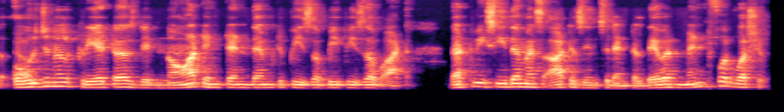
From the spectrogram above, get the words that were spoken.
The original creators did not intend them to piece of, be piece of art that we see them as art is incidental. They were meant for worship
